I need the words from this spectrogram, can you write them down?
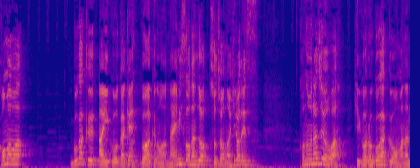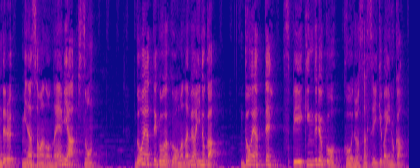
こんばんは。語学愛好家兼語学の悩み相談所所長のヒロです。このラジオは日頃語学を学んでる皆様の悩みや質問、どうやって語学を学べばいいのか、どうやってスピーキング力を向上させていけばいいのか、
